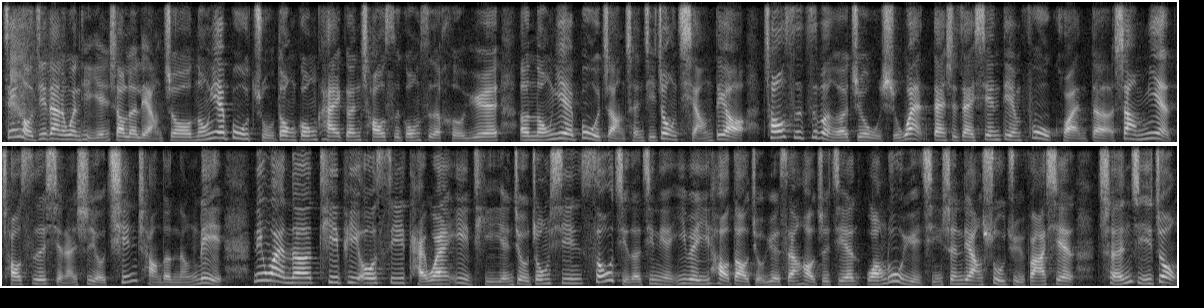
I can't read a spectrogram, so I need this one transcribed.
进口鸡蛋的问题延烧了两周，农业部主动公开跟超思公司的合约，而农业部长陈吉仲强调，超思资本额只有五十万，但是在先垫付款的上面，超思显然是有清偿的能力。另外呢，TPOC 台湾议题研究中心搜集了今年一月一号到九月三号之间网络舆情声量数据，发现陈吉仲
